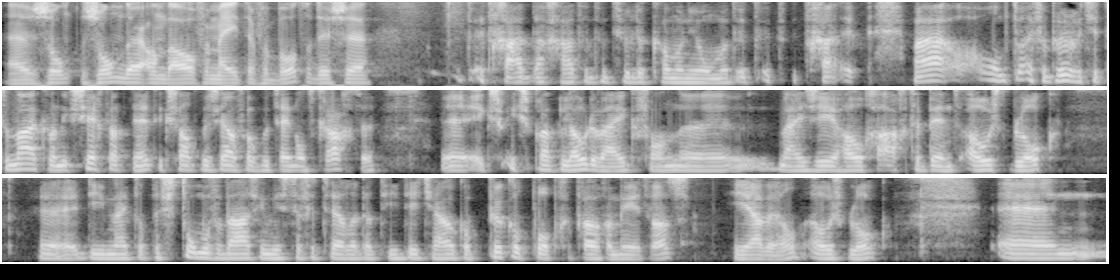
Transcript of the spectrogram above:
Eh, zon- zonder anderhalve meter verbod. Dus eh, Het, gaat, daar gaat het natuurlijk allemaal niet om. Het, het, het, gaat, maar om toch even een bruggetje te maken, want ik zeg dat net, ik zal het mezelf ook meteen ontkrachten. Eh, ik, ik sprak Lodewijk van eh, mij zeer hoog geachte band Oostblok. die mij tot mijn stomme verbazing wist te vertellen dat hij dit jaar ook op Pukkelpop geprogrammeerd was. Jawel, Oostblok. En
